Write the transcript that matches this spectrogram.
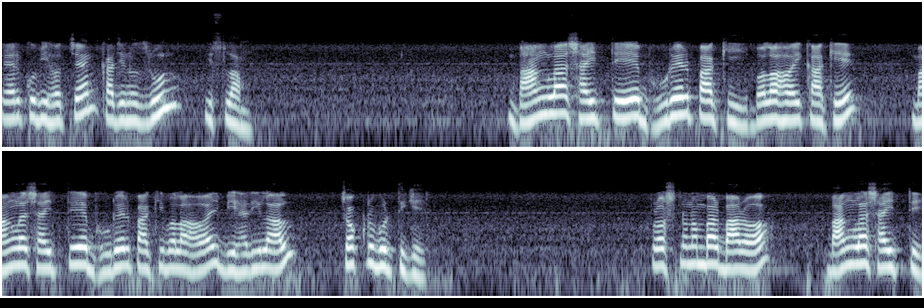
এর কবি হচ্ছেন কাজী নজরুল ইসলাম। বাংলা সাহিত্যে ভুরের পাখি বলা হয় কাকে? বাংলা সাহিত্যে ভুরের পাখি বলা হয় বিহারীলাল চক্রবর্তীকে। প্রশ্ন নম্বর বারো, বাংলা সাহিত্যে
